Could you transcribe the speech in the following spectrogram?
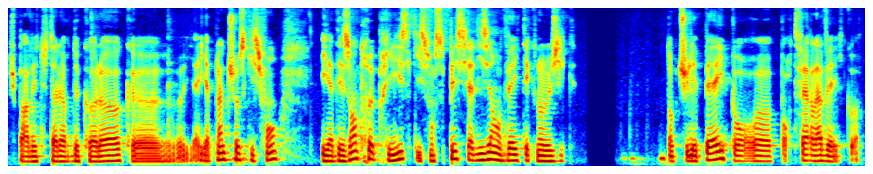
Je parlais tout à l'heure de colloques, il y, y, a plein de choses qui se font il y a des entreprises qui sont spécialisées en veille technologique. Donc tu les payes pour, euh, pour te faire la veille, quoi.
